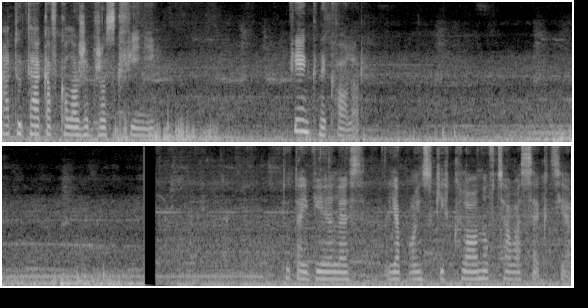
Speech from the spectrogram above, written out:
A tu taka w kolorze brzoskwini. Piękny kolor. Tutaj wiele japońskich klonów, cała sekcja.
